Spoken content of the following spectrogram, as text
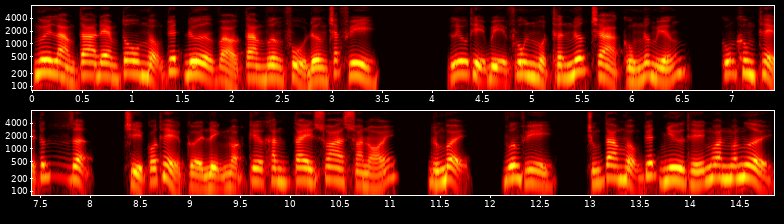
Ngươi làm ta đem tô mộng tuyết đưa vào tam vương phủ đương chắc phi. Lưu thị bị phun một thân nước trà cùng nước miếng, cũng không thể tức giận, chỉ có thể cười nịnh nọt kia khăn tay xoa xoa nói, đúng vậy, vương phi, chúng ta mộng tuyết như thế ngoan ngoãn người,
